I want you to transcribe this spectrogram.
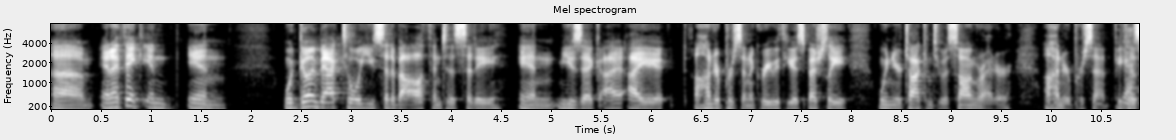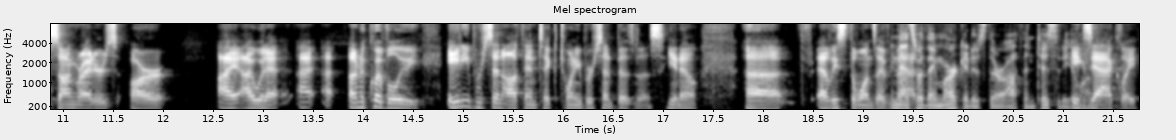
Um, and I think in in when going back to what you said about authenticity in music, I, I 100% agree with you, especially when you're talking to a songwriter, 100%, because songwriters are, I, I would I, I, unequivocally 80% authentic, 20% business, you know, uh, at least the ones I've and met. that's what they market is their authenticity. along. exactly.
